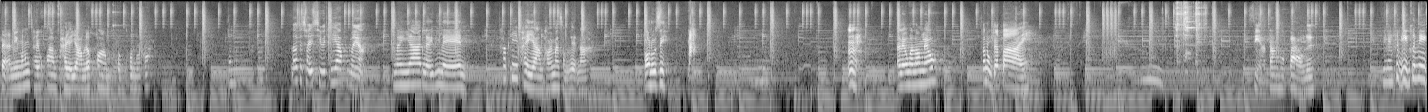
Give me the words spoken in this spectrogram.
แต่อันนี้มันต้องใช้ความพยายามและความอดทนนะคะ เราจะใช้ชีวิตที่ยากทำไมอะไม่ยากเลยพี่เลน ถ้าพี่พยายามทำให้มันสำเร็จนะลองดูสิ อืมเอาเร็วมาลองเร็ว สนุกจะตาย เสียตังค์เปล่าๆเลยพี่เลนขึ้นอีกขึ้นอีก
